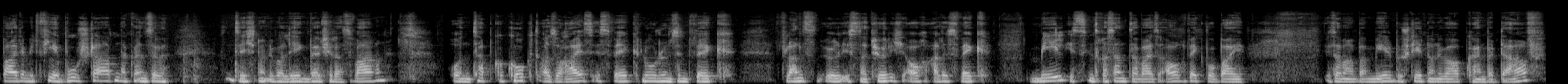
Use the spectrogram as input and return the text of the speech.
beide mit vier Buchstaben. Da können Sie sich nun überlegen, welche das waren und habe geguckt, also Reis ist weg, Nudeln sind weg, Pflanzenöl ist natürlich auch alles weg, Mehl ist interessanterweise auch weg, wobei ich sag mal, beim Mehl besteht noch überhaupt kein Bedarf.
